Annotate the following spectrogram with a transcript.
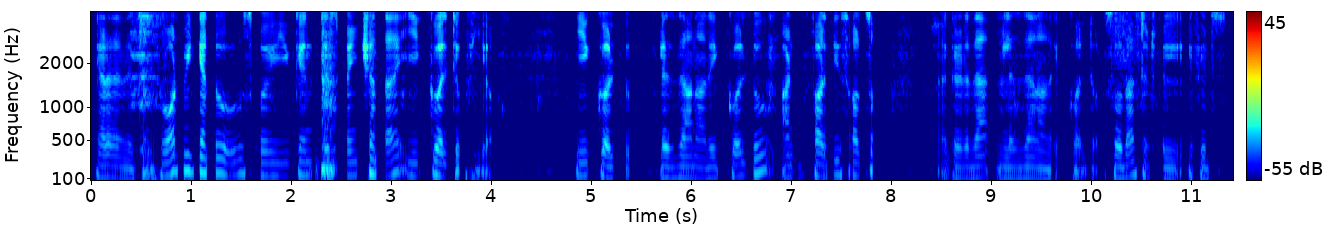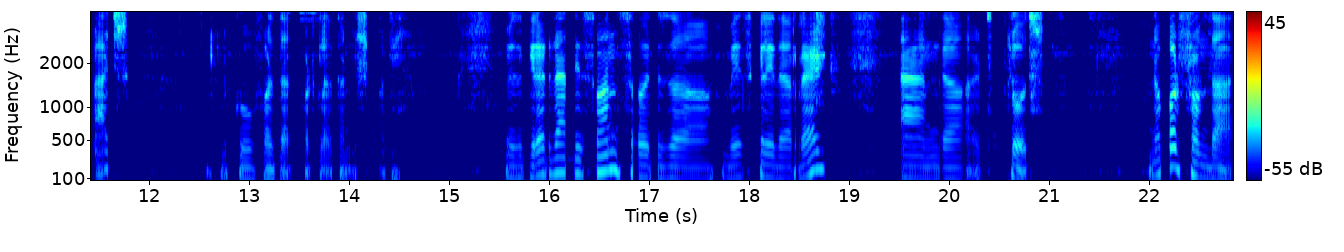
Greater than this one. So what we can do so you can just mention the equal to here. Equal to less than or equal to and for this also uh, greater than less than or equal to. So that it will if it's matched it will go for that particular condition okay. It is greater than this one so it is uh, basically the red and uh, it's a closed and apart from that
